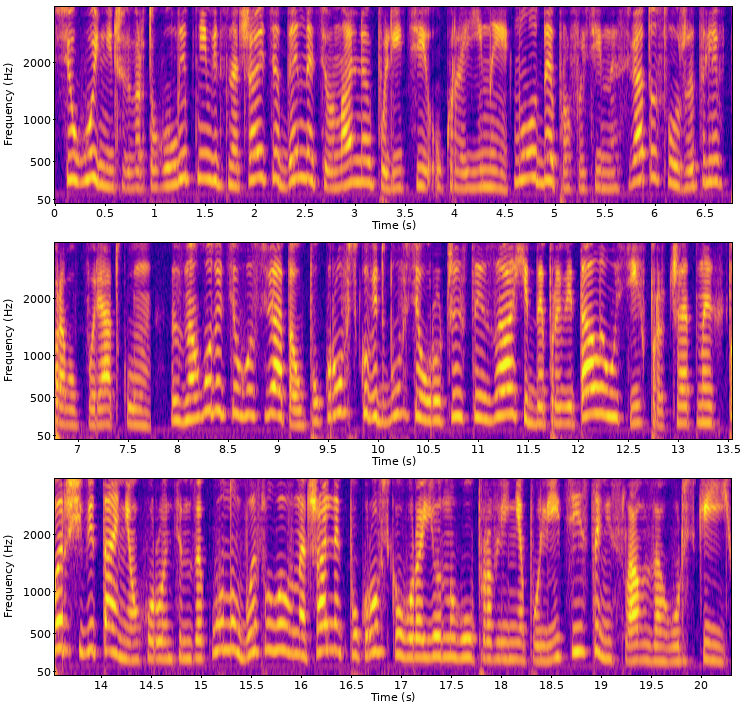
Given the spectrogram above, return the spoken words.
Сьогодні, 4 липня, відзначається День Національної поліції України. Молоде професійне свято служителів правопорядку. З нагоди цього свята у Покровську відбувся урочистий захід, де привітали усіх причетних. Перші вітання охоронцям закону висловив начальник Покровського районного управління поліції Станіслав Загурський.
